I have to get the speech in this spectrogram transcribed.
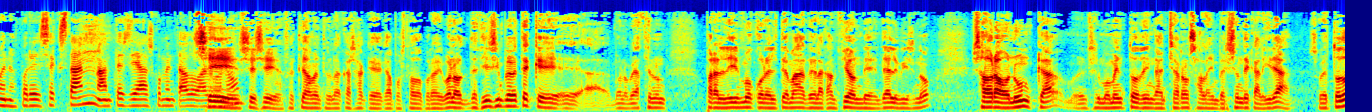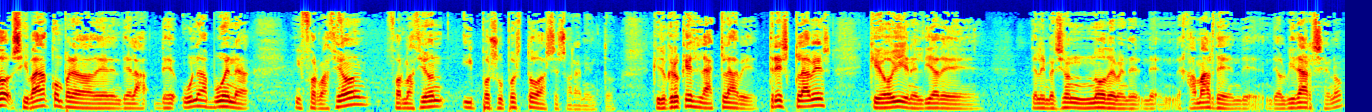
Bueno, por el Sextan, antes ya has comentado algo, Sí, sí, sí, efectivamente, una casa que, ha apostado por ahí. Bueno, decir simplemente que, eh, ah, bueno, voy a hacer un paralelismo con el tema de la canción de, Elvis, ¿no? Es ahora o nunca, es el momento de engancharnos a la inversión de calidad, sobre todo si va acompañada de, de, la, de una buena información, formación y, por supuesto, asesoramiento, que yo creo que es la clave, tres claves que hoy en el día de, de la inversión no deben de, jamás de, olvidarse, ¿no?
